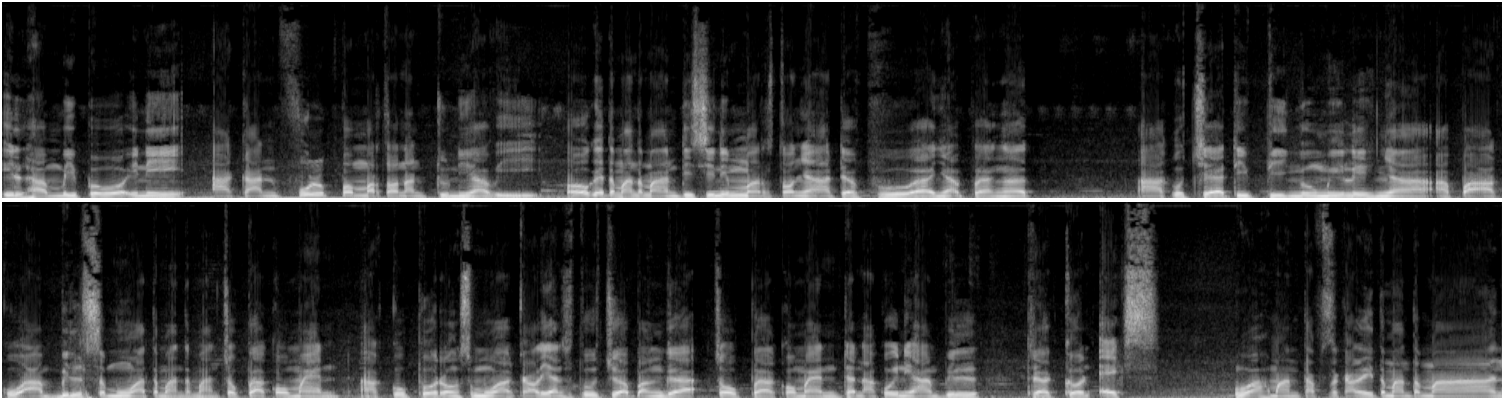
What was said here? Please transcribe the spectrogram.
Ilham Wibowo ini akan full pemertonan duniawi. Oke teman-teman, di sini mertonnya ada banyak banget. Aku jadi bingung milihnya apa aku ambil semua teman-teman. Coba komen. Aku borong semua. Kalian setuju apa enggak? Coba komen. Dan aku ini ambil Dragon X. Wah mantap sekali teman-teman.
